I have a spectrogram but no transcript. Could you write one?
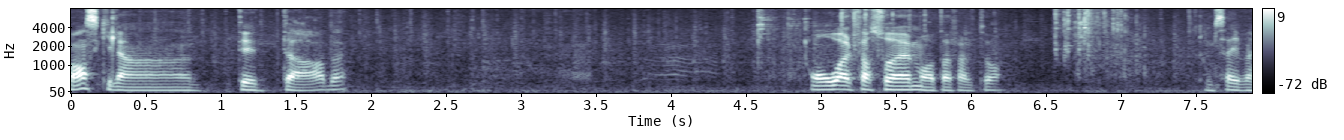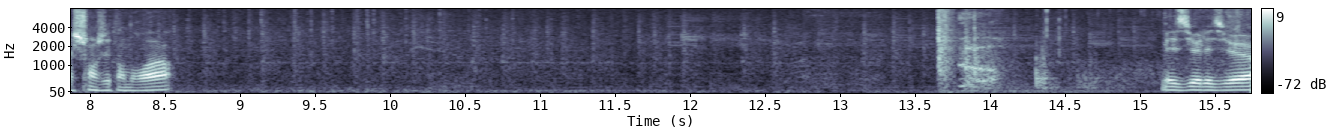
Je pense qu'il a un Dead Dard. On va le faire soi-même, on va pas faire le tour. Comme ça, il va changer d'endroit. Les yeux, les yeux.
